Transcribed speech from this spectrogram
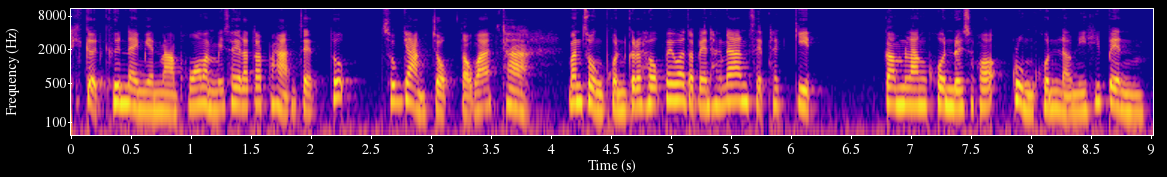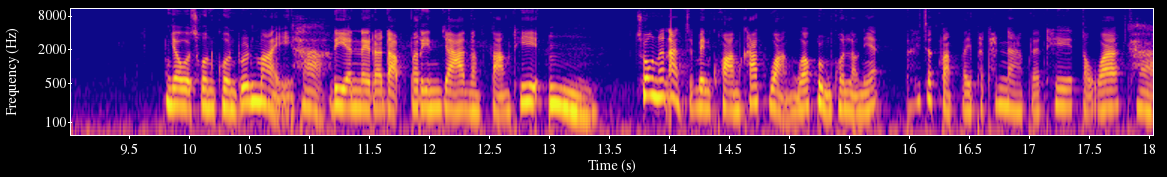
ที่เกิดขึ้นในเมียนมาเพราะว่ามันไม่ใช่รัฐประหารเสร็จทุกทุกอย่างจบแต่ว่าค่ะมันส่งผลกระทบไม่ว่าจะเป็นทางด้านเศรษฐกิจกำลังคนโดยเฉพาะกลุ่มคนเหล่านี้ที่เป็นเยาวชนคนรุ่นใหม่ค่ะเรียนในระดับปริญญาต่างๆ ที่อืมช่วงนั้นอาจจะเป็นความคาดหวังว่ากลุ่มคนเหล่านี้เฮ้ยจะกลับไปพัฒนาประเทศแต่ว่าค่ะ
